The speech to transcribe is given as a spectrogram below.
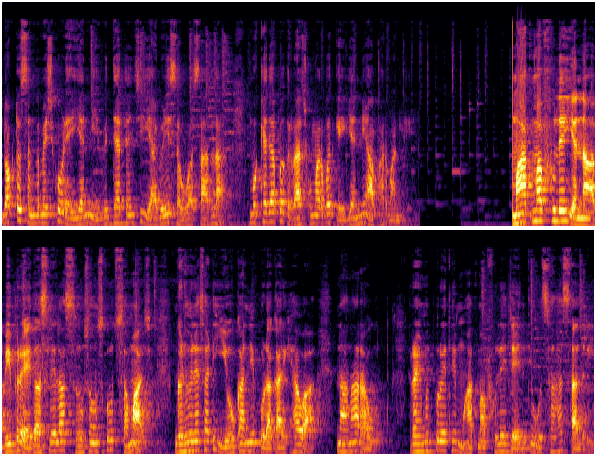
डॉक्टर संगमेश कोळे यांनी विद्यार्थ्यांशी यावेळी संवाद साधला. मुख्याध्यापक राजकुमार बर्गे यांनी आभार मानले. महात्मा फुले यांना अभिप्रेत असलेला सुसंस्कृत समाज घडविण्यासाठी युवकांनी पुढाकार घ्यावा. नाना राऊत रहमतपूर येथे महात्मा फुले जयंती उत्साहात साजरी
